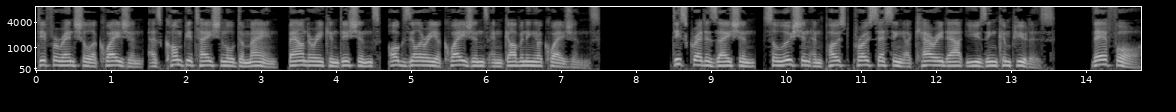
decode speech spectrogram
differential equation as computational domain, boundary conditions, auxiliary equations and governing equations. Discretization, solution and post-processing are carried out using computers. Therefore,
